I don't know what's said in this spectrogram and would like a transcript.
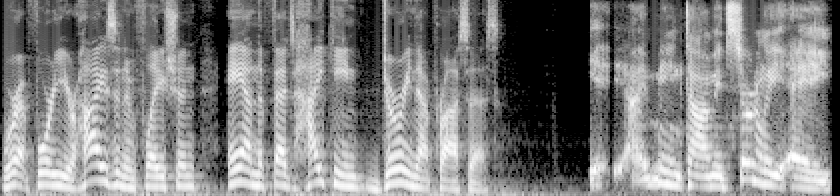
we're at 40 year highs in inflation and the Fed's hiking during that process? I mean, Tom, it's certainly a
